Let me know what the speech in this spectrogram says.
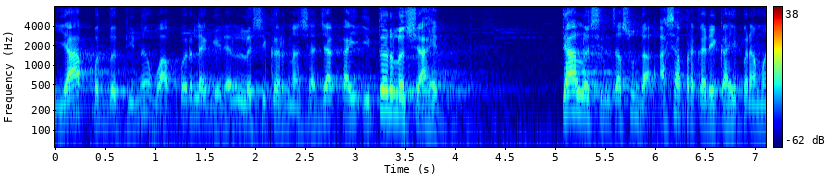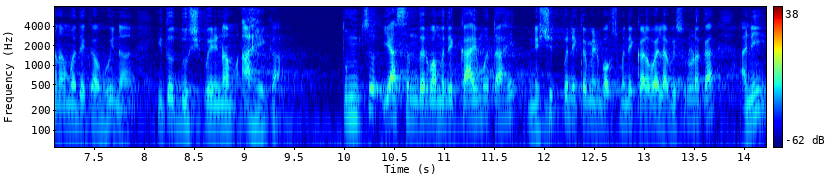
या पद्धतीनं वापरल्या गेलेल्या लसीकरणाच्या ज्या काही इतर लशी आहेत त्या लसींचा सुद्धा अशा प्रकारे काही प्रमाणामध्ये का होईना इथं दुष्परिणाम आहे का? तुमचं या संदर्भामध्ये काय मत आहे? निश्चितपणे कमेंट बॉक्समध्ये कळवायला विसरू नका. आणि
